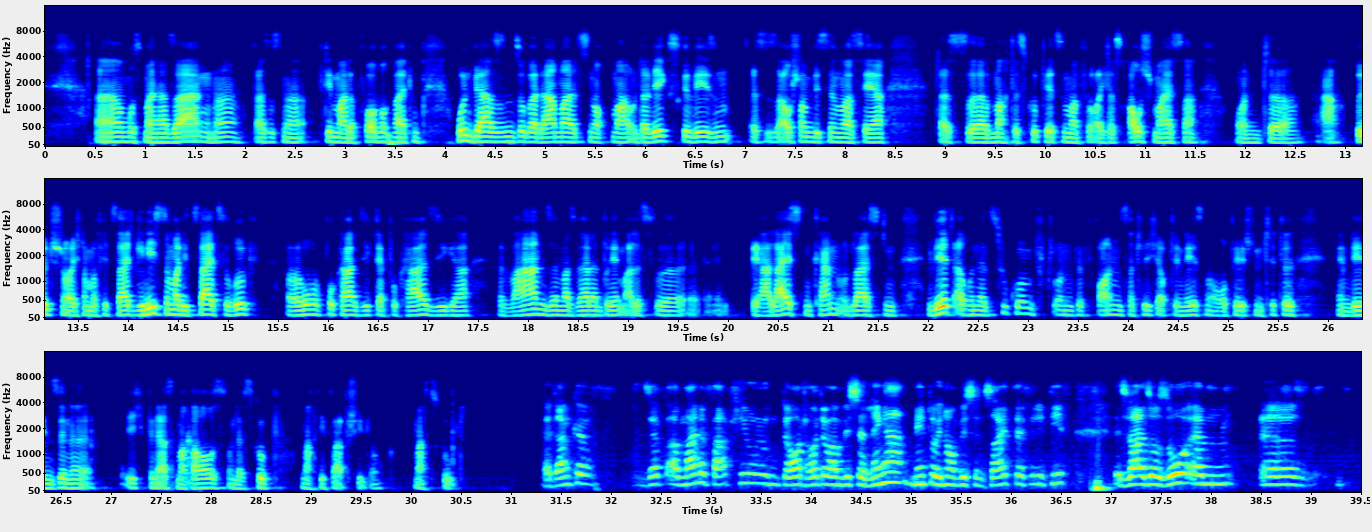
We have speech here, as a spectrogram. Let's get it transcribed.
äh, muss man ja sagen. Ne? Das ist eine optimale Vorbereitung. Und wir sind sogar damals noch mal unterwegs gewesen. Es ist auch schon ein bisschen was her. Das äh, macht der Scoop jetzt immer für euch als Rausschmeißer und äh, ja, wünschen euch nochmal viel Zeit. Genießt nochmal die Zeit zurück. Europapokalsieg, der Pokalsieger. Wahnsinn, was Werder Bremen alles äh, ja, leisten kann und leisten wird, auch in der Zukunft. Und wir freuen uns natürlich auf den nächsten europäischen Titel. In dem Sinne, ich bin erstmal raus und der Scoop macht die Verabschiedung. Macht's gut. Ja, danke. Sepp, meine Verabschiedung dauert heute aber ein bisschen länger. Nehmt euch noch ein bisschen Zeit, definitiv. Es war also so, ähm, äh,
